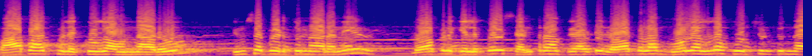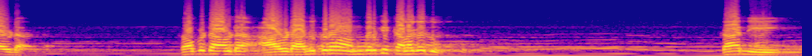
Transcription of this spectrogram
పాపాత్ములు ఎక్కువగా ఉన్నారు. హింస పెడుతున్నారని లోపలికి వెళ్ళిపోయి సెంటర్ ఆఫ్ గ్రావిటీ లోపల మూలల్లో కూర్చుంటుంది ఆవిడ. కాబట్టి ఆవిడ ఆవిడ అనుగ్రహం అందరికీ కలగదు. కానీ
